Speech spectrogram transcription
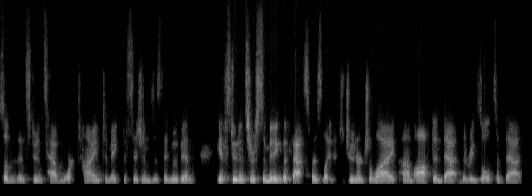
so that then students have more time to make decisions as they move in. If students are submitting the FAFSA as late as June or July, um, often that the results of that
